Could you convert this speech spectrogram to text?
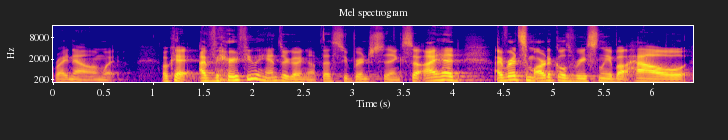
right now and what? Okay, very few hands are going up. That's super interesting. So I had I've read some articles recently about how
